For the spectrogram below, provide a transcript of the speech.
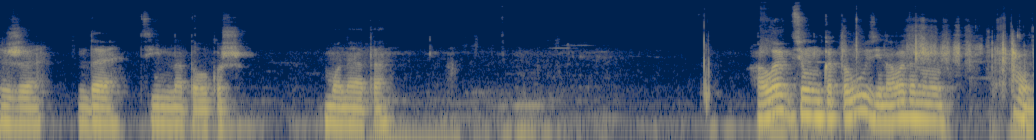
Ж цінна також монета. Але в цьому каталозі наведено ну,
